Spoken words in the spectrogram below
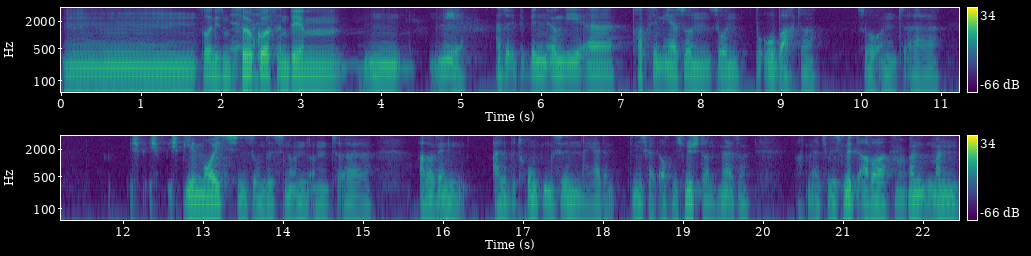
Mm, so in diesem äh, Zirkus, in dem. Nee. Also ich bin irgendwie äh, trotzdem eher so ein, so ein Beobachter. So und äh, ich, ich, ich spiele Mäuschen so ein bisschen und, und äh, aber wenn alle betrunken sind, naja, dann bin ich halt auch nicht nüchtern. Ne? Also macht man natürlich mit, aber ja. man, man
